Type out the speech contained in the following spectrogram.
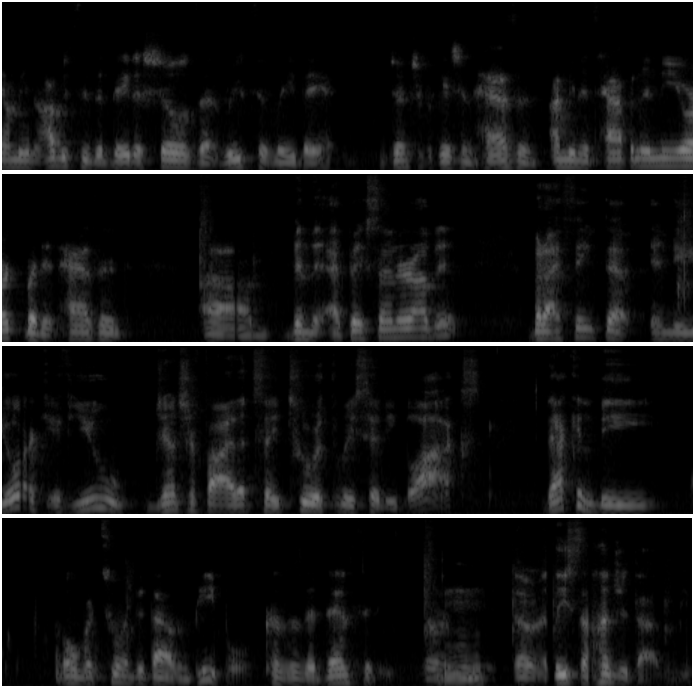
I mean, obviously, the data shows that recently they gentrification hasn't. I mean, it's happened in New York, but it hasn't um, been the epicenter of it. But I think that in New York, if you gentrify, let's say two or three city blocks, that can be over 200,000 people because of the density, or, mm-hmm. or at least 100,000 people.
